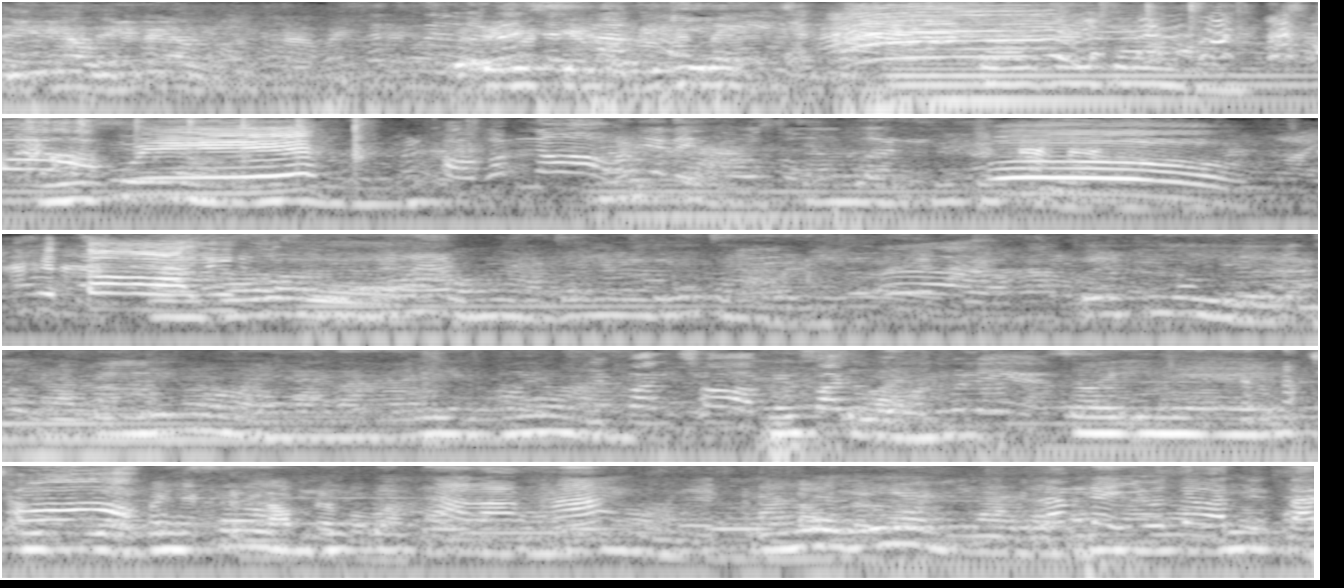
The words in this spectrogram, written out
มีแมวมีแมวเดี๋ยวไปดูเสียงของพี่เลยเว้เขากับน้องเนี่ยได้ดูสูงเพิ่นโอ้เป็นต่ออยู่สูง ของหลานจะไม่ได้จ่าย เราเป็นเล็กหน่อยหลานอาหารเยงพ่ฟันชอบรถฟันสหวนนมาเนี่ยซอยอีเมลอีเกียรติซ่อนเป็นตาลาหลังเลิกเรียนหลานเราไหาเลี้ยงตา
